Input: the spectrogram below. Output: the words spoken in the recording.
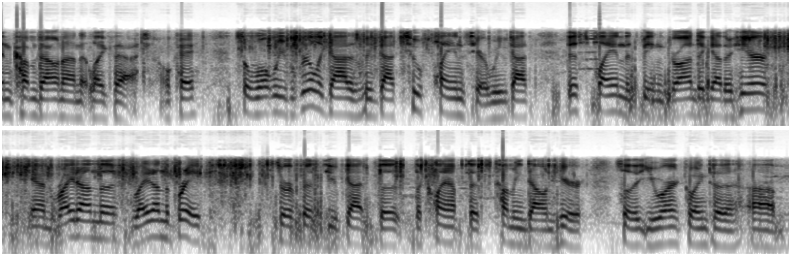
and come down on it like that okay? So what we've really got is we've got two planes here. We've got this plane that's being drawn together here and right on the right on the break surface you've got the the clamp that's coming down here so that you aren't going to um,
